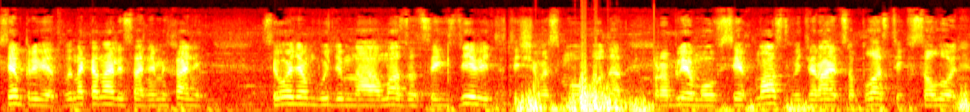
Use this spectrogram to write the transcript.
Всем привет! Вы на канале Саня Механик. Сегодня мы будем на Mazda CX-9 2008 года. Проблема у всех Mazd, вытирается пластик в салоне.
